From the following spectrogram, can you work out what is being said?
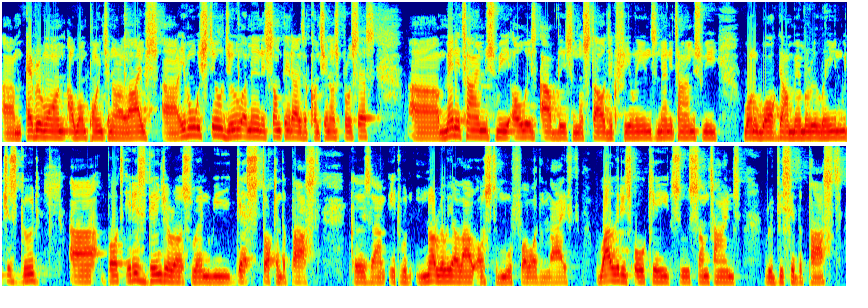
Um, everyone at one point in our lives, uh, even we still do. I mean, it's something that is a continuous process. Uh, many times we always have these nostalgic feelings. Many times we want to walk down memory lane, which is good. Uh, but it is dangerous when we get stuck in the past because um, it would not really allow us to move forward in life. While it is okay to sometimes revisit the past,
